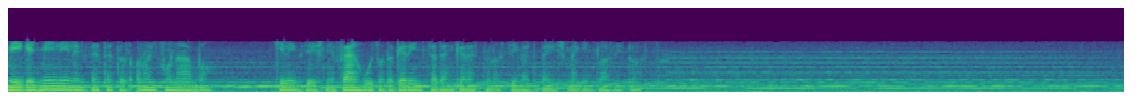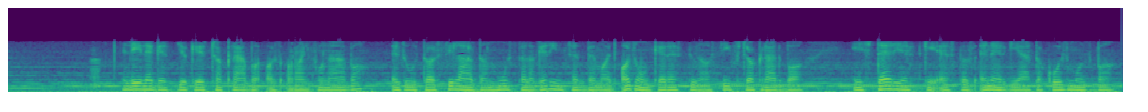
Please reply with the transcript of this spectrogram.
Még egy mély lélegzetet az aranyfonába. Kilégzésnél felhúzod a gerinceden keresztül a szívedbe, és megint lazítasz. Lélegez gyökér csakrába az aranyfonába, ezúttal szilárdan húz fel a gerincedbe, majd azon keresztül a szívcsakrádba, és terjeszt ki ezt az energiát a kozmoszba,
